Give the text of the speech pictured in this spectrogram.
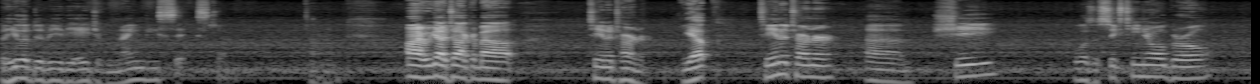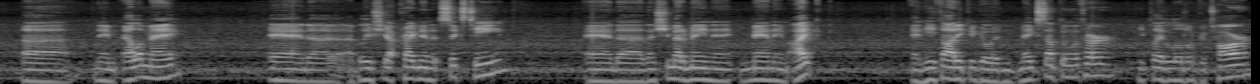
But he lived to be the age of 96. So, I don't know. All right, we got to talk about Tina Turner. Yep. Tina Turner, um, she was a 16 year old girl uh, named Ella May, and uh, I believe she got pregnant at 16. And uh, then she met a man, na- man named Ike, and he thought he could go ahead and make something with her. He played a little guitar,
